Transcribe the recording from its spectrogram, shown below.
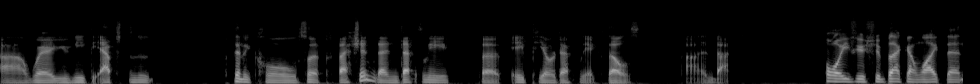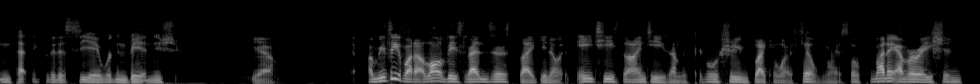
uh, where you need the absolute clinical sort of perfection, then definitely the APO definitely excels uh, in that. Or if you shoot black and white, then technically the CA wouldn't be an issue. Yeah. I mean, think about it. A lot of these lenses, like you know, 80s, 90s, I mean, people were shooting black and white film, right? So chromatic aberration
